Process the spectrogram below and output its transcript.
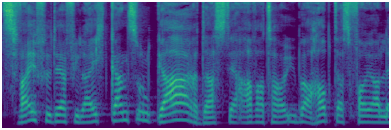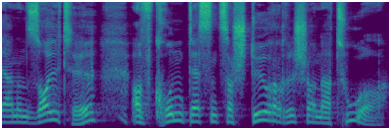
zweifelt er vielleicht ganz und gar, dass der Avatar überhaupt das Feuer lernen sollte, aufgrund dessen zerstörerischer Natur.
